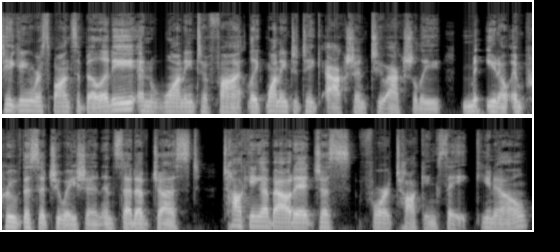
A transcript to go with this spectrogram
taking responsibility and wanting to find, like, wanting to take action to actually, you know, improve the situation instead of just talking about it just for talking sake, you know?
